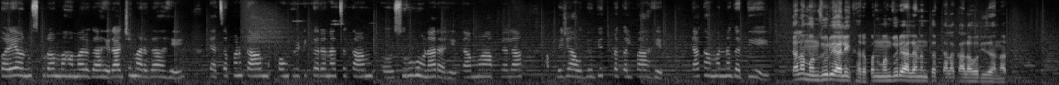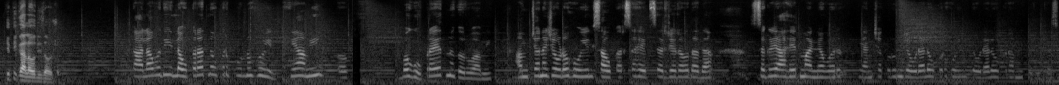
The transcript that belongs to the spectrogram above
कळे अनुस्कुरा महामार्ग आहे राज्यमार्ग आहे. त्याचं पण काम कॉन्क्रिटीकरणाचं काम सुरू होणार आहे. त्यामुळे आपल्याला आपले जे औद्योगिक प्रकल्प आहेत त्या कामांना गती येईल. त्याला मंजुरी आली खरं पण मंजुरी आल्यानंतर त्याला कालावधी जाणार. किती कालावधी जाऊ शकतो? कालावधी लवकरात लवकर पूर्ण होईल हे आम्ही बघू प्रयत्न करू आम्ही. आमच्यानं जेवढं होईल सावकार साहेब सर्जेराव दादा सगळे आहेत मान्यवर यांच्याकडून जेवढ्या लवकर होईल तेवढ्या लवकर आम्ही करू तसं.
